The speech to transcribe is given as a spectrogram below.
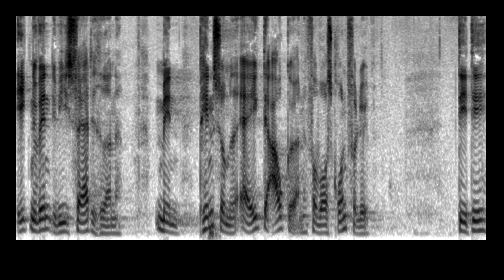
Ikke nødvendigvis færdighederne, men pensummet er ikke det afgørende for vores grundforløb. Det er, det,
